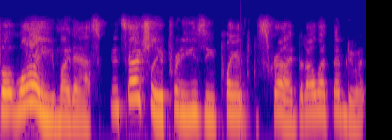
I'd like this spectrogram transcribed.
But why, you might ask? It's actually a pretty easy plan to describe, but I'll let them do it.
